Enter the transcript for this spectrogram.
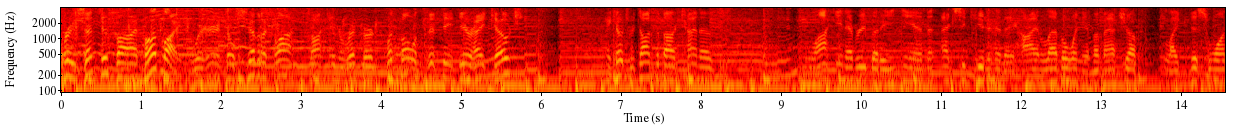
presented by Bud Light. We're here until 7 o'clock talking Redbird football with the 15th year head coach. Hey, Coach, we talked about kind of locking everybody in, executing at a high level when you have a matchup like this one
